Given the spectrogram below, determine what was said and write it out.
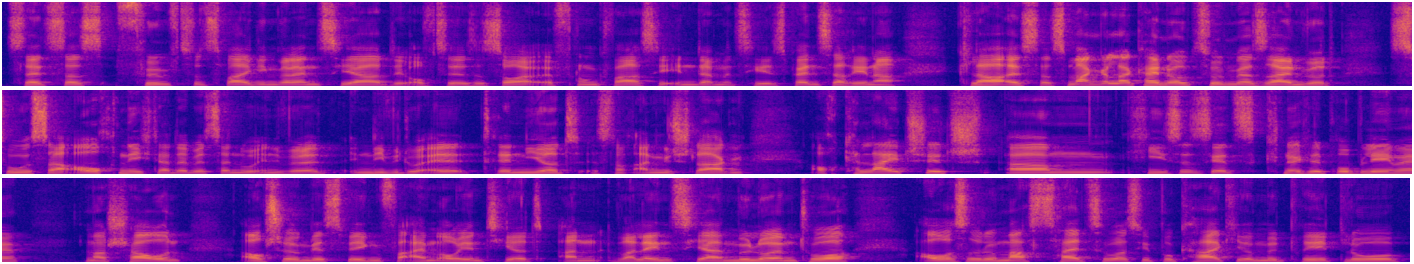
Zuletzt das 5 zu 2 gegen Valencia, die offizielle Saisoneröffnung quasi in der Mercedes-Benz Arena. Klar ist, dass Mangala keine Option mehr sein wird. Sosa auch nicht, da hat er bisher nur individuell trainiert, ist noch angeschlagen. Auch Kalajdzic ähm, hieß es jetzt Knöchelprobleme. Mal schauen. Aufstellung deswegen vor allem orientiert an Valencia, Müller im Tor. Außer du machst halt sowas wie Pokalkeeper mit Bredlo,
